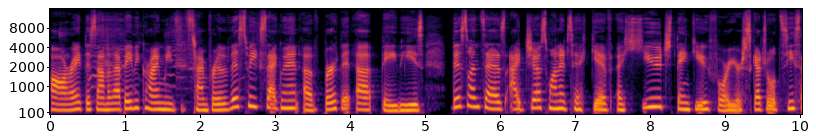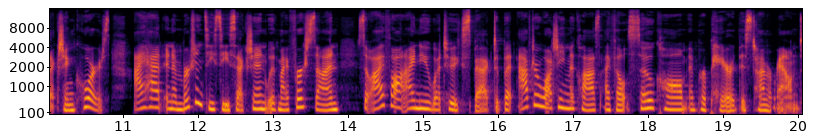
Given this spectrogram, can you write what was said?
All right, the sound of that baby crying means it's time for this week's segment of Birth It Up Babies. This one says, I just wanted to give a huge thank you for your scheduled C section course. I had an emergency C section with my first son, so I thought I knew what to expect, but after watching the class, I felt so calm and prepared this time around.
